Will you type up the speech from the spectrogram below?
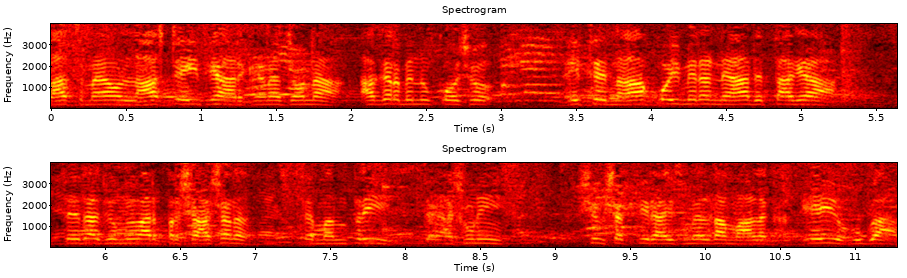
ਬਸ ਮੈਂ ਹੁਣ ਲਾਸਟ ਇਹੀ ਹਥਿਆਰ ਕਹਿਣਾ ਚਾਹੁੰਦਾ, ਅਗਰ ਮੈਨੂੰ ਕੁਛ ਇੱਥੇ ਨਾ ਕੋਈ ਮੇਰਾ ਨਿਆਂ ਦਿੱਤਾ ਗਿਆ, ਤੇ ਇਹਦਾ ਜ਼ਿੰਮੇਵਾਰ ਪ੍ਰਸ਼ਾਸਨ ਤੇ ਮੰਤਰੀ ਤੇ ਅਸ਼ੁਣੀ ਸ਼ਿਵ ਸ਼ਕਤੀ ਰਾਈਸ ਮਿਲ ਦਾ ਮਾਲਕ ਇਹ ਹੀ ਹੋਊਗਾ।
